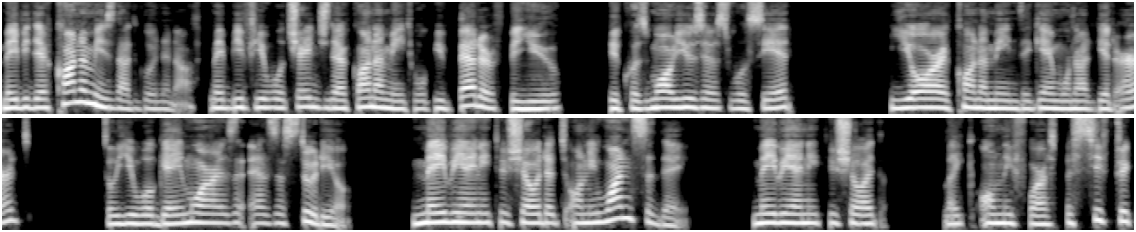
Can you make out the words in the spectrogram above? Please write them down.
Maybe the economy is not good enough. Maybe if you will change the economy, it will be better for you because more users will see it. Your economy in the game will not get hurt. So you will gain more as, as a studio. Maybe I need to show that only once a day. Maybe I need to show it like only for specific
